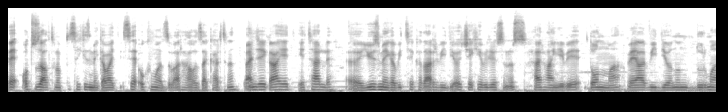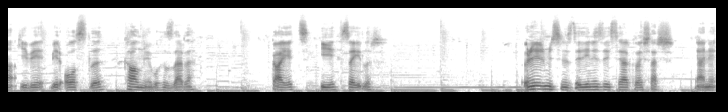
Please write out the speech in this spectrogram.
ve 36.8 MB ise okuma hızı var hafıza kartının. Bence gayet yeterli. Ee, 100 megabit'e kadar video çekebiliyorsunuz. Herhangi bir donma veya videonun durma gibi bir olasılığı kalmıyor bu hızlarda. Gayet iyi sayılır. Önerir misiniz dediğinizde ise arkadaşlar yani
